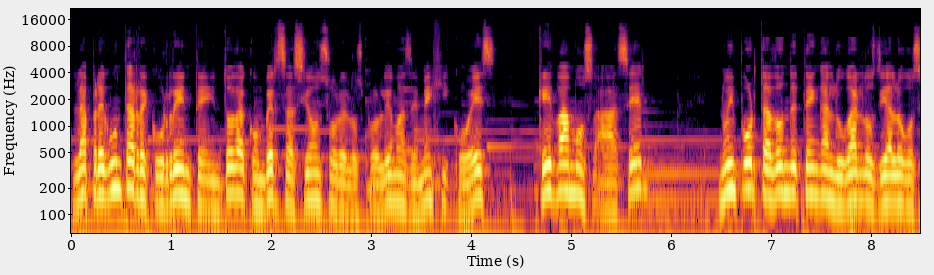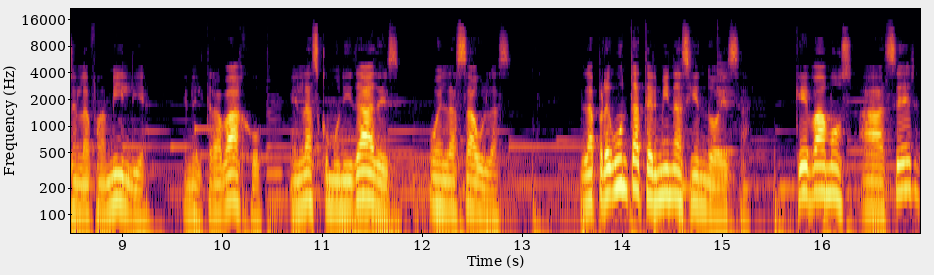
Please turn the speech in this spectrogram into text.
la pregunta recurrente en toda conversación sobre los problemas de México es ¿qué vamos a hacer? No importa dónde tengan lugar los diálogos en la familia, en el trabajo, en las comunidades o en las aulas. La pregunta termina siendo esa. ¿Qué vamos a hacer?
